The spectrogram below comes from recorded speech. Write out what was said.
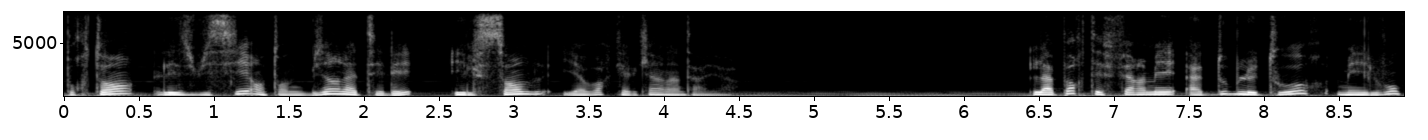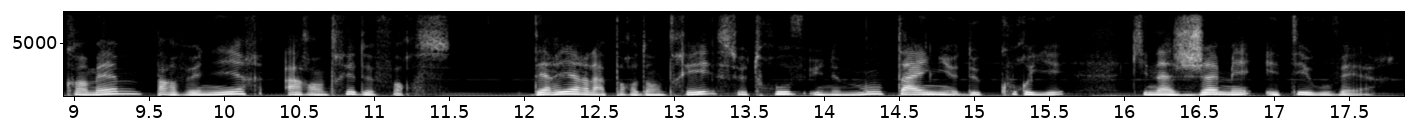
Pourtant, les huissiers entendent bien la télé, il semble y avoir quelqu'un à l'intérieur. La porte est fermée à double tour, mais ils vont quand même parvenir à rentrer de force. Derrière la porte d'entrée se trouve une montagne de courriers qui n'a jamais été ouvert.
